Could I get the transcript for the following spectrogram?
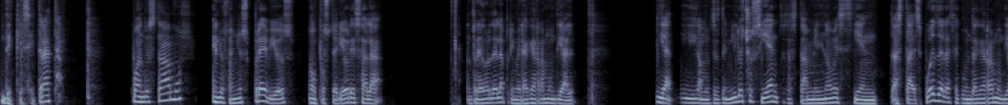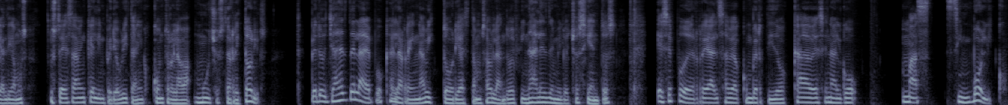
de qué se trata. Cuando estábamos en los años previos o posteriores a la alrededor de la Primera Guerra Mundial, y, digamos desde 1800 hasta 1900, hasta después de la Segunda Guerra Mundial, digamos, ustedes saben que el Imperio Británico controlaba muchos territorios. Pero ya desde la época de la Reina Victoria, estamos hablando de finales de 1800, ese poder real se había convertido cada vez en algo más simbólico.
